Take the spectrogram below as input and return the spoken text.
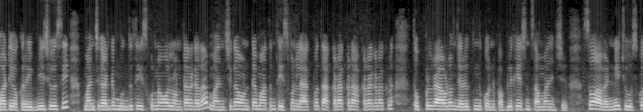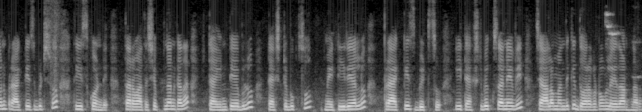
వాటి యొక్క రివ్యూ చూసి మంచిగా అంటే ముందు తీసుకున్న వాళ్ళు ఉంటారు కదా మంచిగా ఉంటే మాత్రం తీసుకోండి లేకపోతే అక్కడక్కడ అక్కడక్కడక్కడ తప్పులు రావడం జరుగుతుంది కొన్ని పబ్లికేషన్ సంబంధించి. సో అవన్నీ చూసుకొని ప్రాక్టీస్ బిట్స్ తీసుకోండి. తర్వాత చెప్తున్నాను కదా time table text books material practice bits. ఈ టెక్స్ట్ బుక్స్ అనేవి చాలామందికి దొరకడం లేదంటున్నారు.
